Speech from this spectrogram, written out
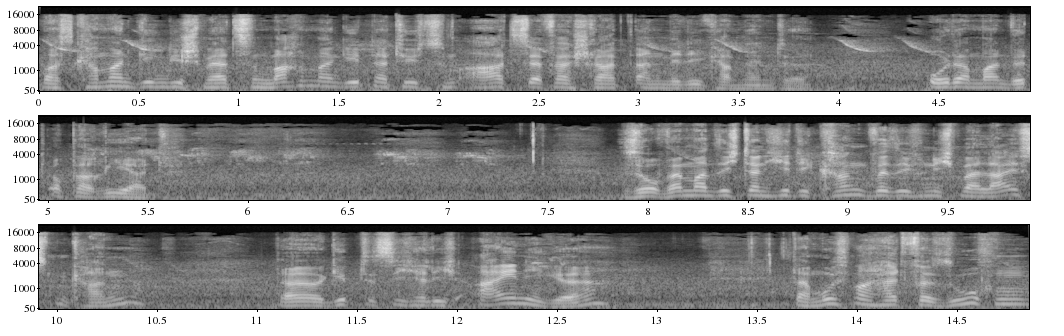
Was kann man gegen die Schmerzen machen? Man geht natürlich zum Arzt, der verschreibt an Medikamente. Oder man wird operiert. So, wenn man sich dann hier die Krankenversicherung nicht mehr leisten kann, da gibt es sicherlich einige, da muss man halt versuchen,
